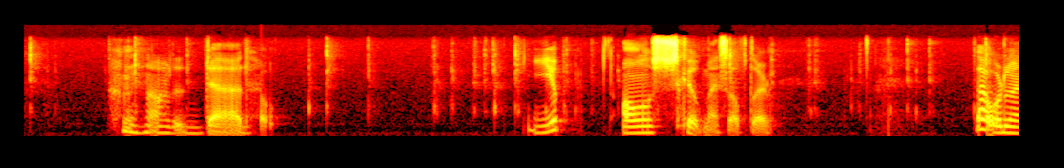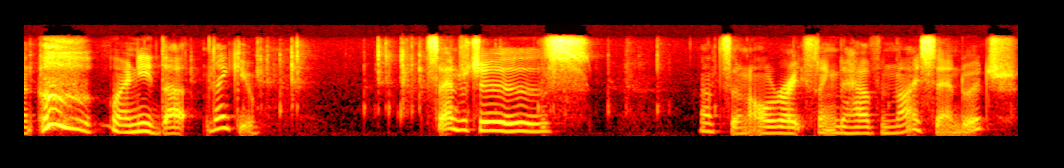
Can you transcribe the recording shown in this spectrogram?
I'm not a dad. Yep, almost just killed myself there. That would have been. Oh, I need that. Thank you. Sandwiches. That's an alright thing to have in my sandwich.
